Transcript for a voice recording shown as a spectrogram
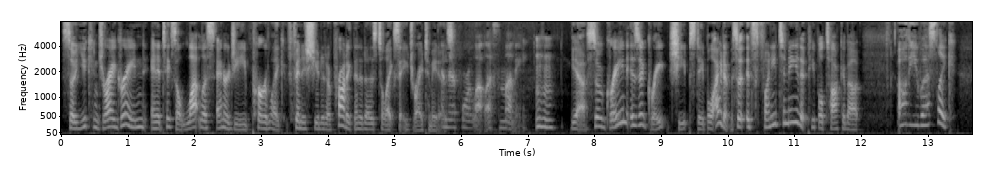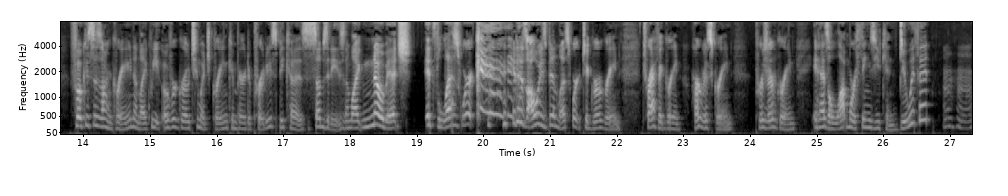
So you can dry grain and it takes a lot less energy per like finished unit of product than it does to like say dry tomatoes. And therefore a lot less money. Mm-hmm. Yeah, so grain is a great cheap staple item. So it's funny to me that people talk about oh the US like focuses on grain and like we overgrow too much grain compared to produce because subsidies. And I'm like, "No, bitch. It's less work. it has always been less work to grow grain, traffic grain, harvest grain, preserve grain. It has a lot more things you can do with it. Mm-hmm.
